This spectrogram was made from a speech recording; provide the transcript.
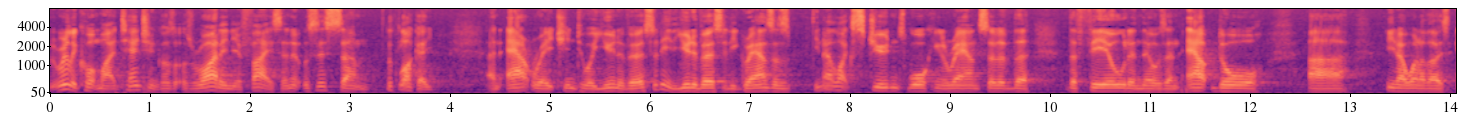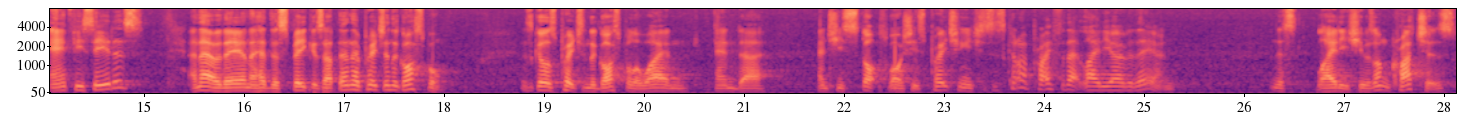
really caught my attention because it was right in your face. And it was this, um, looked like a, an outreach into a university. The university grounds, was, you know, like students walking around sort of the, the field, and there was an outdoor, uh, you know, one of those amphitheatres. And they were there and they had the speakers up there and they were preaching the gospel. This girl's preaching the gospel away and, and, uh, and she stops while she's preaching and she says, Can I pray for that lady over there? And, and this lady, she was on crutches.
